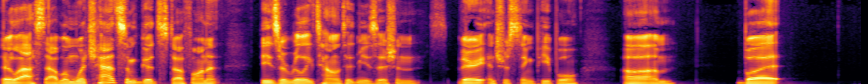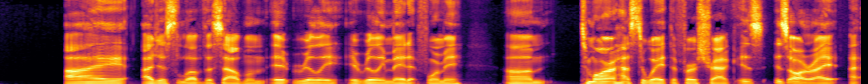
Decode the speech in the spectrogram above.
their last album, which had some good stuff on it. These are really talented musicians, very interesting people. Um, but I I just love this album. It really it really made it for me. Um, Tomorrow has to wait. The first track is is all right. I,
